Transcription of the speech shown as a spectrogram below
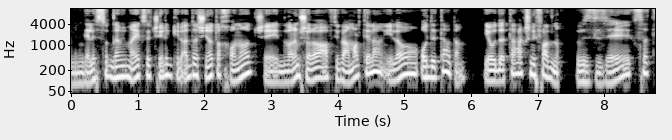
אני מגלה סוד גם עם האקסית שלי כאילו עד השניות האחרונות שדברים שלא אהבתי ואמרתי לה היא לא הודתה אותם היא הודתה רק כשנפרדנו וזה קצת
